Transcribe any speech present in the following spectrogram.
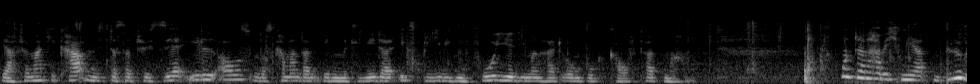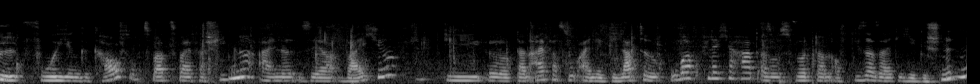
ja, für manche Karten sieht das natürlich sehr edel aus und das kann man dann eben mit jeder x-beliebigen Folie, die man halt irgendwo gekauft hat, machen. Und dann habe ich mir Bügelfolien gekauft und zwar zwei verschiedene. Eine sehr weiche, die äh, dann einfach so eine glatte Oberfläche hat. Also es wird dann auf dieser Seite hier geschnitten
